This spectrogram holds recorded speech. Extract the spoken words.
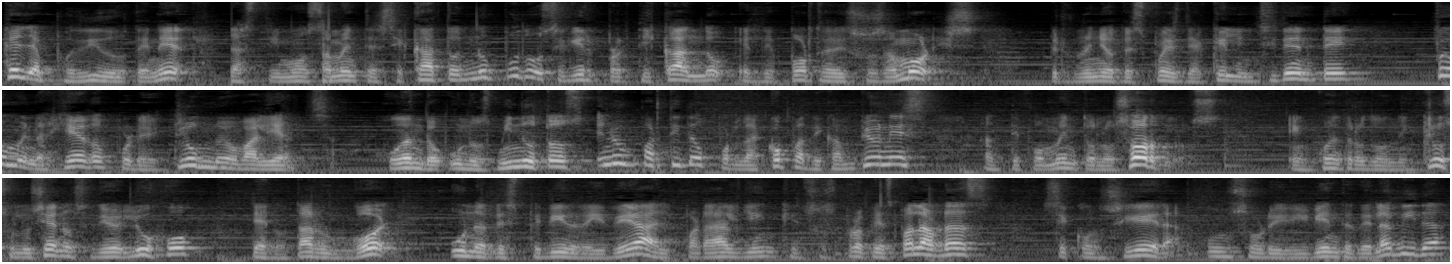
que haya podido tener. Lastimosamente Secato no pudo seguir practicando el deporte de sus amores, pero un año después de aquel incidente fue homenajeado por el Club Nueva Alianza, jugando unos minutos en un partido por la Copa de Campeones ante Fomento Los Hornos, encuentro donde incluso Luciano se dio el lujo de anotar un gol, una despedida ideal para alguien que en sus propias palabras se considera un sobreviviente de la vida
